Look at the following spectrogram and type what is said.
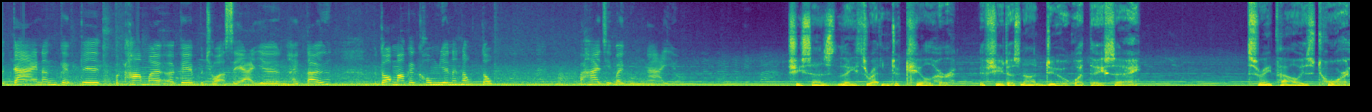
តកាយហ្នឹងគេគេបខំឲ្យគេបញ្ច្រកស្រាយើងហើយទៅបន្ទាប់មកគេឃុំយើងនៅក្នុងបន្ទប់ប្រហែលជា3 4ថ្ងៃ She says they threaten to kill her if she does not do what they say. Srey Pao is torn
